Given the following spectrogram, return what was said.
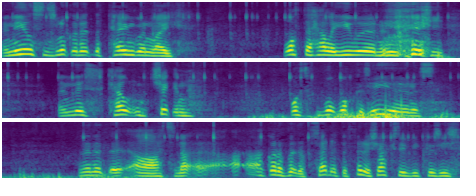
And Neeson's looking at the penguin like, what the hell are you earning me? And this counting chicken, what what what could he earn us? And then at the, oh, it's not, I, I got a bit upset at the finish actually because he's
